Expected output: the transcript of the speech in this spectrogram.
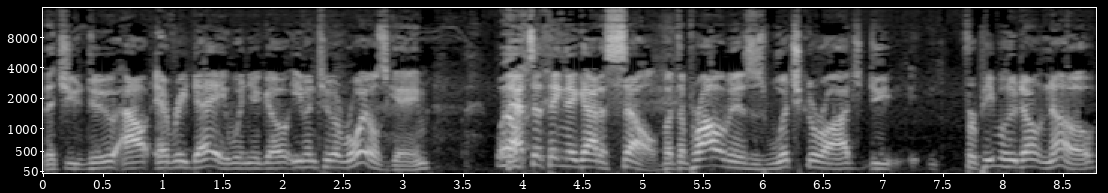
that you do out every day when you go even to a Royals game. Well- That's the thing they got to sell. But the problem is, is which garage do you, for people who don't know,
